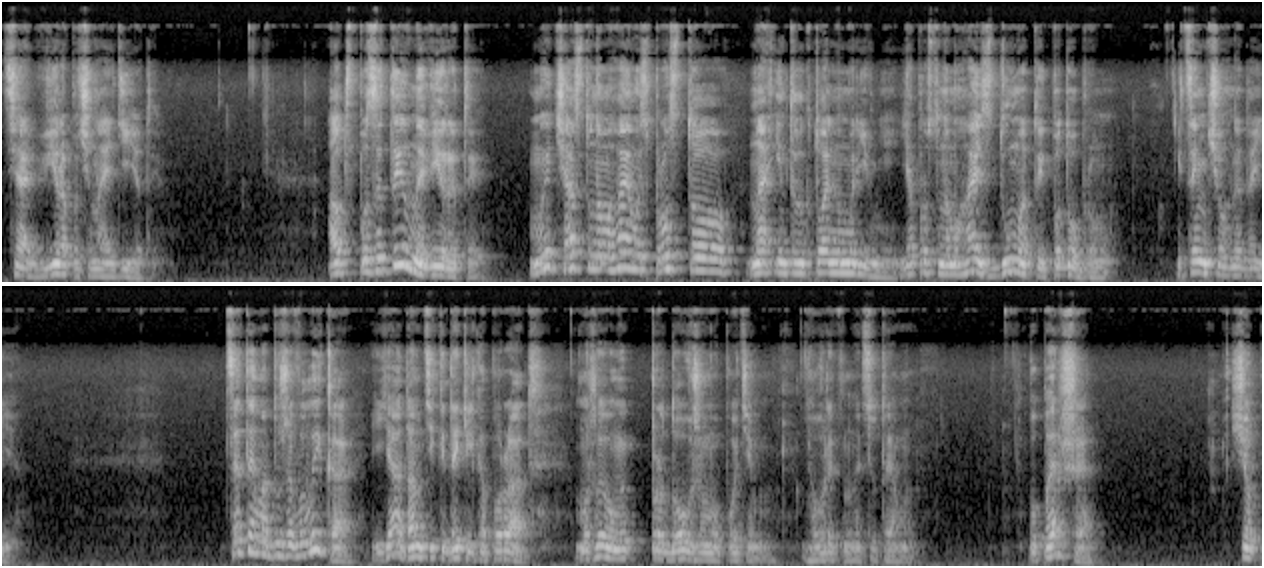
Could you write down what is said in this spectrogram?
Ця віра починає діяти. А от в позитивне вірити ми часто намагаємось просто на інтелектуальному рівні. Я просто намагаюсь думати по-доброму. І це нічого не дає. Ця тема дуже велика, і я дам тільки декілька порад. Можливо, ми продовжимо потім говорити на цю тему. По-перше, щоб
